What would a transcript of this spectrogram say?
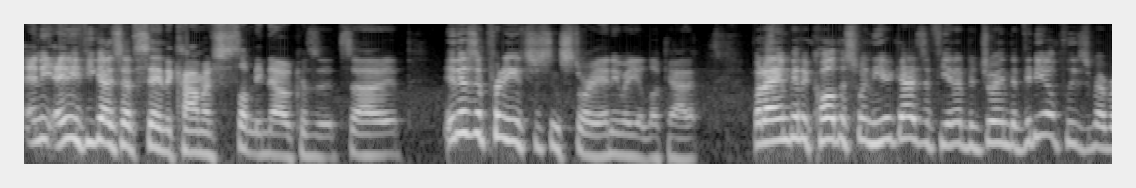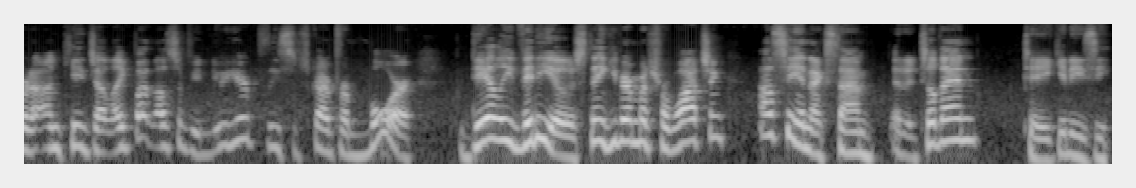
any any of you guys have to say in the comments, just let me know because it's uh, it is a pretty interesting story any way you look at it. But I am going to call this one here, guys. If you end up enjoying the video, please remember to uncage that like button. Also, if you're new here, please subscribe for more daily videos. Thank you very much for watching. I'll see you next time. And until then, take it easy.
